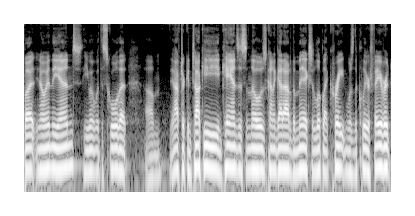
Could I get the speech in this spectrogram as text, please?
but, you know, in the end, he went with the school that, um, after Kentucky and Kansas and those kind of got out of the mix, it looked like Creighton was the clear favorite.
